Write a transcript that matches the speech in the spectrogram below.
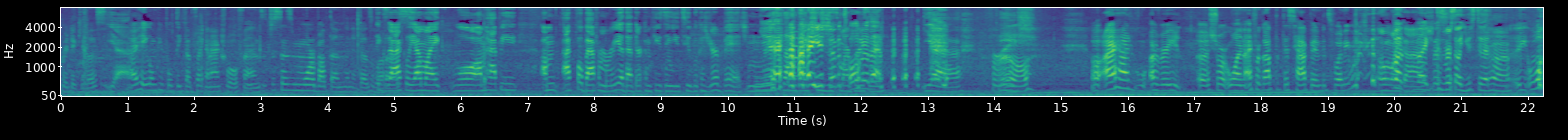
ridiculous. Yeah. I hate when people think that's like an actual offense. It just says more about them than it does about Exactly. us. I'm like, well, I'm happy. I'm. I feel bad for Maria that they're confusing you too because you're a bitch and Maria Yeah, sounds like you she's should a smart told person. her that. Yeah. For real. Well, I had a very uh, short one. I forgot that this happened. It's funny. Oh my But, gosh. Like Because this, we're so used to it, huh? well,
